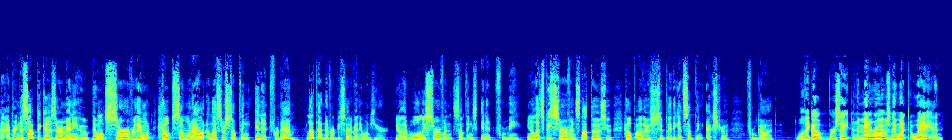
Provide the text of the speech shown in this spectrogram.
And I bring this up because there are many who they won't serve or they won't help someone out unless there's something in it for them. Let that never be said of anyone here. You know, that will only serve when something's in it for me. You know, let's be servants, not those who help others simply to get something extra from God. Well, they go. Verse 8. And the men arose and they went away. And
